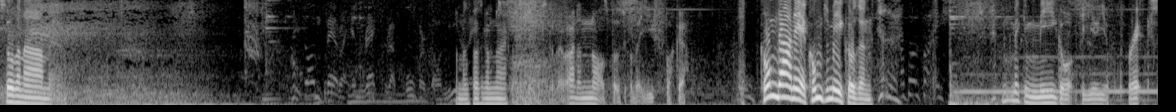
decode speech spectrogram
Southern Army. Am I supposed to come down? I'm not supposed to go there, you fucker. Come down here, come to me, cousin. Making me go up to you, you pricks.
